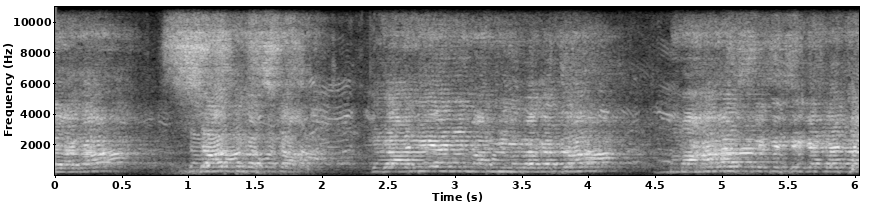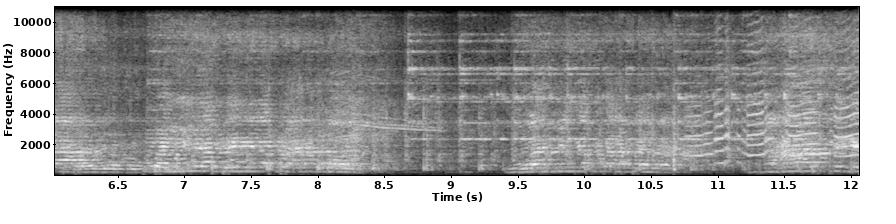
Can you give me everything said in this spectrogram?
लगा सात वाजता गाडी आणि मानवी विभागाचा महाराष्ट्र के संगठन का पहला पहला प्रारंभ हुआ वार्मिंग अप करा पहला महाराष्ट्र के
